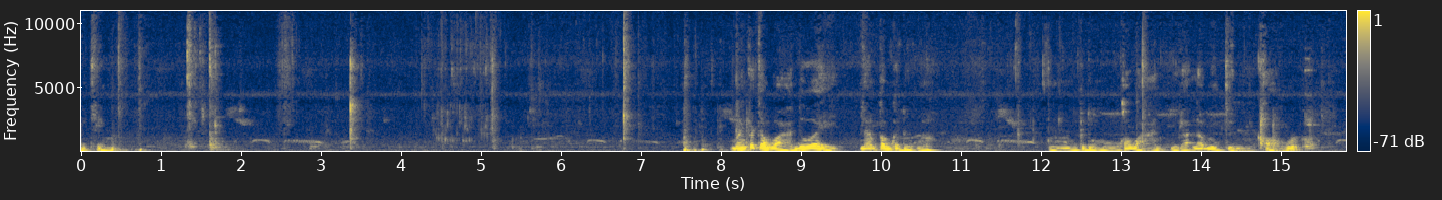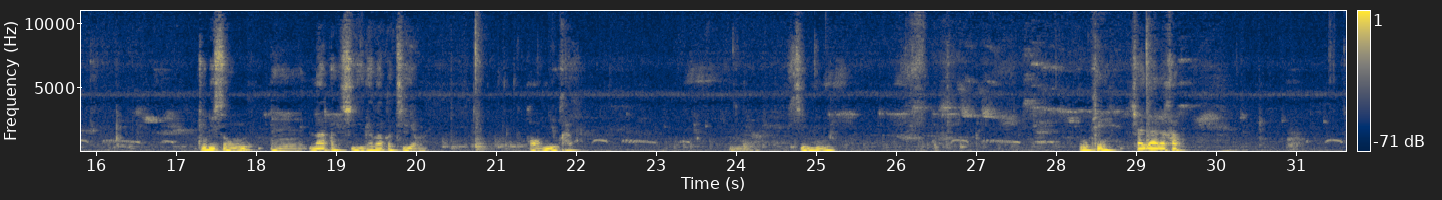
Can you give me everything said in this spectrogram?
ยังไม่เค็มมันก็จะหวานด้วยน้ำต้มกระดูกเนาะกระดูกหมูก็หวานอยู่แล้วแล้วมีกลิ่นของถั่วลิสงรากผักชีแล้วก็กระเทียม หอมอยู่ครับอืมชิมนิดนึงโอเค ใช้ได้แล้วครับ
